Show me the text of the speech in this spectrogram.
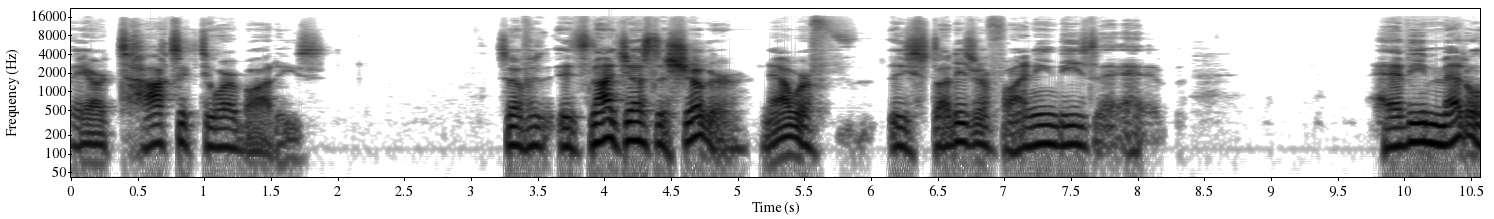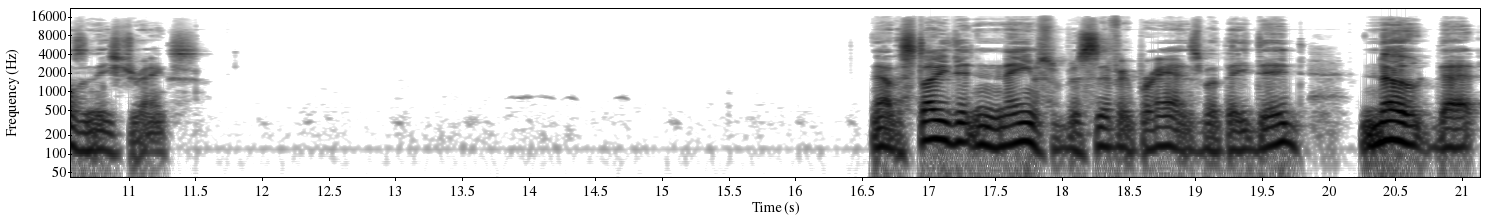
They are toxic to our bodies. So it's not just the sugar, now we're these studies are finding these heavy metals in these drinks. Now, the study didn't name specific brands, but they did note that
